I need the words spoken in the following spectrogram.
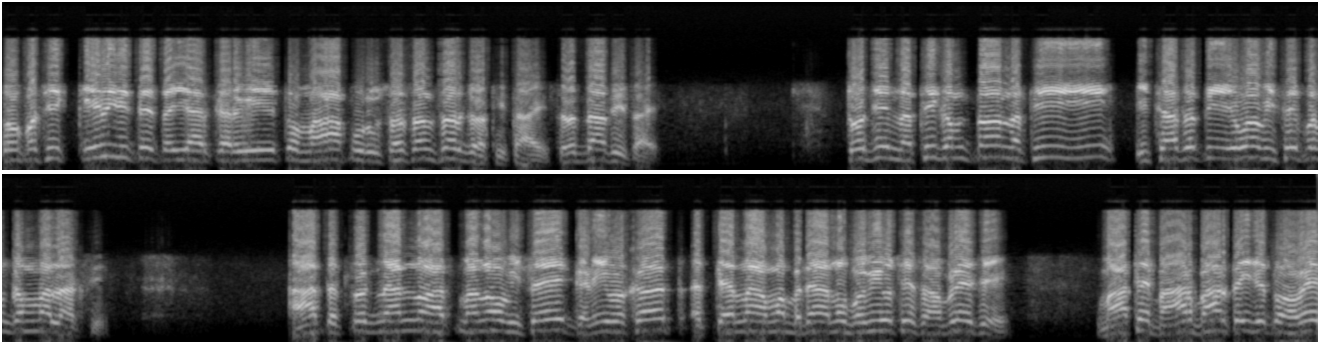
તો પછી કેવી રીતે તૈયાર કરવી, તો મહાપુરુષ સંસર્ગથી થાય, શ્રદ્ધાથી થાય. તો જે નથી ગમતા, નથી ઈચ્છા થતી એવા વિષય પણ ગમવા લાગશે. આ તત્વજ્ઞાનનો આત્માનો વિષય ઘણી વખત અત્યારના આમાં બધા અનુભવીઓ છે, સાંભળે છે. માથે ભાર ભાર થઈ જતો. હવે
